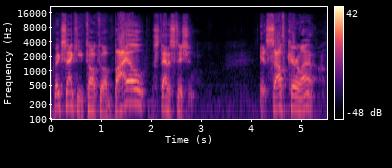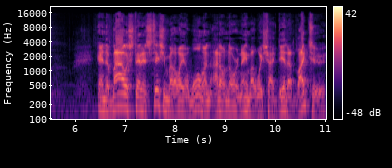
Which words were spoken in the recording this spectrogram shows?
Greg Sankey talked to a biostatistician in South Carolina. And the biostatistician, by the way, a woman, I don't know her name, I wish I did, I'd like to,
